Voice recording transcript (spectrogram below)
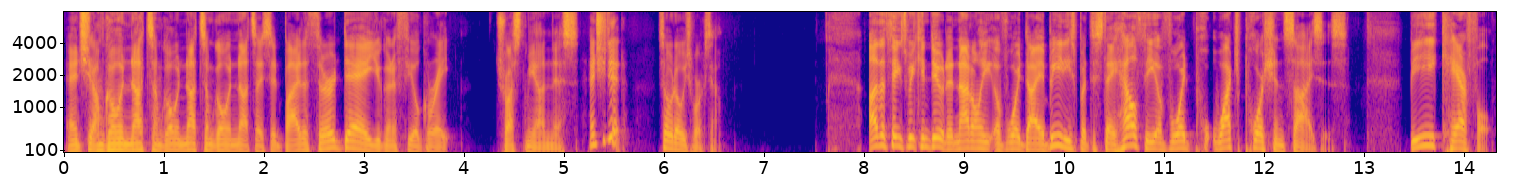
And she, I'm going nuts, I'm going nuts, I'm going nuts. I said, by the third day, you're going to feel great. Trust me on this. And she did. So it always works out. Other things we can do to not only avoid diabetes, but to stay healthy, avoid watch portion sizes. Be careful.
